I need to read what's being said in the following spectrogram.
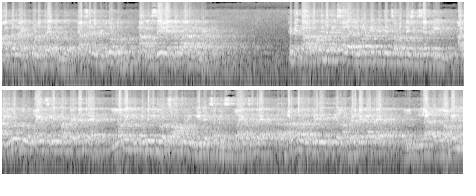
ಮಾತನ್ನ ಇಟ್ಕೊಂಡು ಅಂದ್ರೆ ಒಂದು ಕ್ಯಾಪ್ಷನ್ ಅನ್ನು ಇಟ್ಕೊಂಡು ನಾವು ಈ ಸೇವೆಯನ್ನು ಪ್ರಾರಂಭ ಮಾಡ್ತೀವಿ ಖಂಡಿತ ಅವತ್ತಿನ ದಿವಸ ಲಿಬರ್ಟಿ ಇಂಟೆಲಿಜೆನ್ಸ್ ಅವರ್ನೇಷನ್ ಸೇಫ್ಟಿ ಆದ್ರೆ ಇವತ್ತು ಲಯನ್ಸ್ ಏನ್ ಮಾಡ್ತಾ ಇದೆ ಅಂದ್ರೆ loving individuals offering needed service lions ಅಂದ್ರೆ ಅದರ ಅರ್ಥವನ್ನು ಬೇರೆ ರೀತಿಯಲ್ಲಿ ನಾವು ಹೇಳಬೇಕಾದ್ರೆ loving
